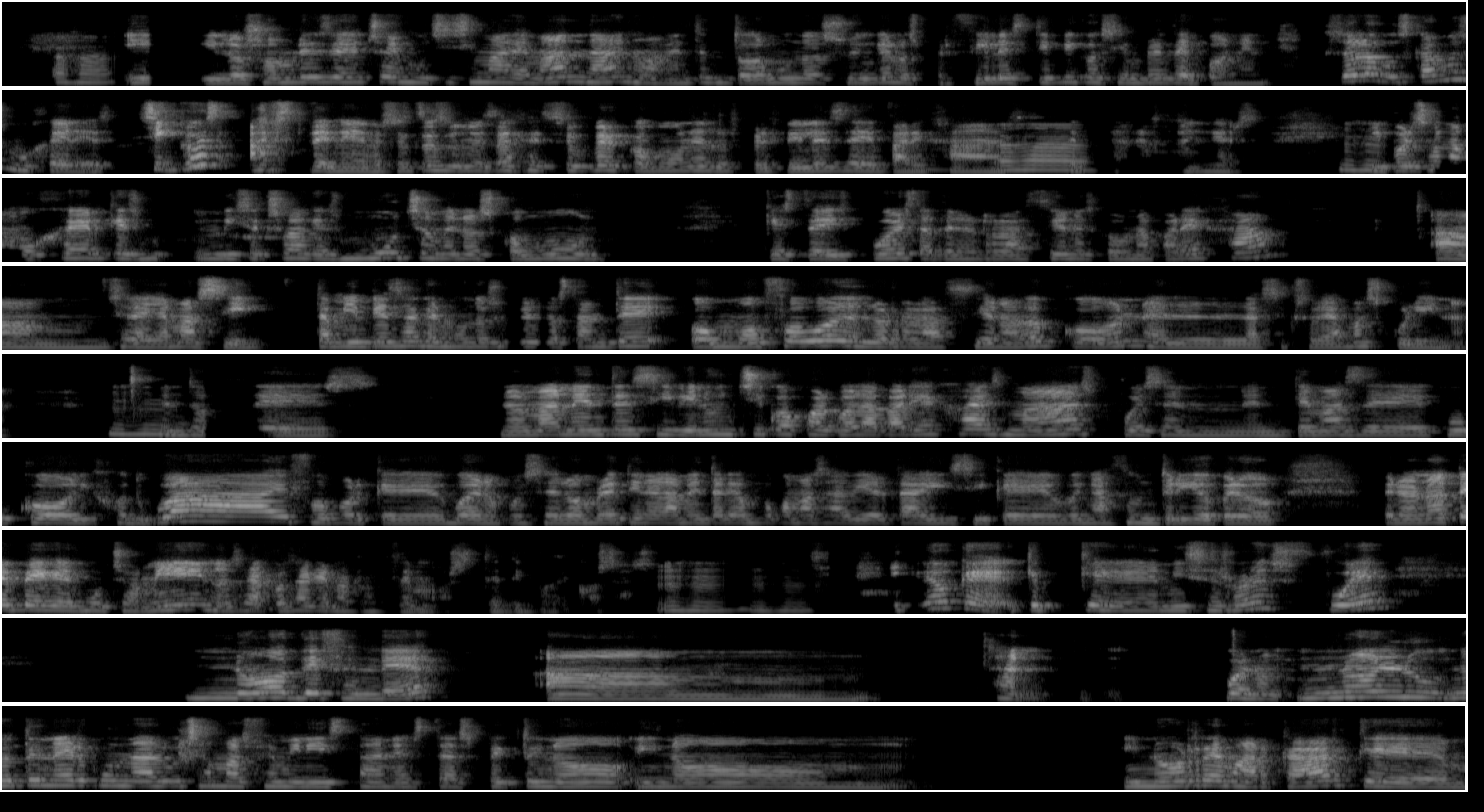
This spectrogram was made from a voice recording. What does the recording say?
Y, los hombres, de hecho, hay muchísima demanda. normalmente en todo el mundo swinger los perfiles típicos siempre te ponen, solo buscamos mujeres. Chicos, absteneos. Esto es un mensaje súper común en los perfiles de parejas, swingers. Y por eso la mujer que es bisexual, que es mucho menos común que esté dispuesta a tener relaciones con una pareja, se la llama así también piensa que el mundo es bastante homófobo en lo relacionado con la sexualidad masculina. Entonces, normalmente si viene un chico a jugar con la pareja es más pues en, temas de cook y hot wife o porque, bueno, pues el hombre tiene la mentalidad un poco más abierta y sí que, venga, hace un trío, pero, pero no te pegues mucho a mí, no sea cosa que nos rocemos, este tipo de cosas. Y creo que, que mis errores fue no defender, bueno, no, no, tener una lucha más feminista en este aspecto y no, y no, y no remarcar que,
